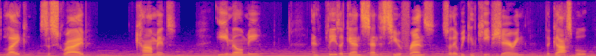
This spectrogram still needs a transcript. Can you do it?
like, subscribe, comment, email me, and please again send this to your friends so that we can keep sharing the gospel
